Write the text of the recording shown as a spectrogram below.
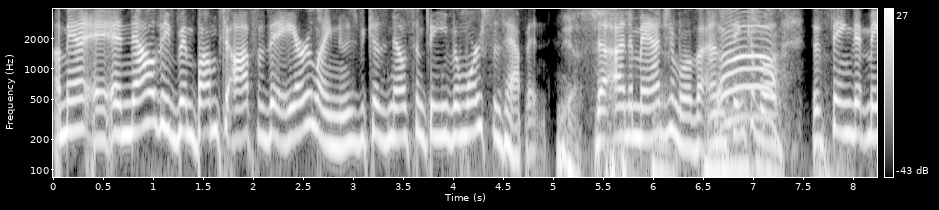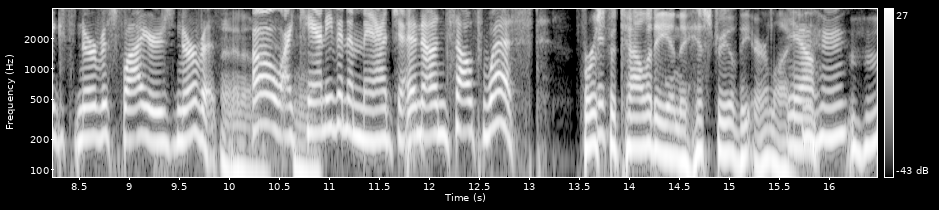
I mean, and now they've been bumped off of the airline news because now something even worse has happened. Yes. The unimaginable, the unthinkable, Oh. the thing that makes nervous flyers nervous. Oh, I can't even imagine. And on Southwest. First fatality in the history of the airline. Yeah. Mm-hmm.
